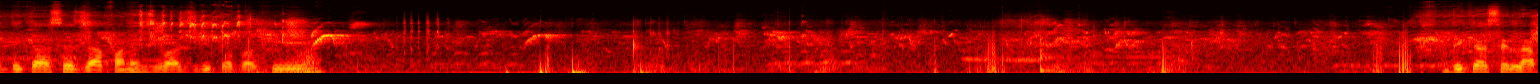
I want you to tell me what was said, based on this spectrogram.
এদিকে আছে জাপানিজ বাজরিকা পাখি। এদিকে আছে লাভ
